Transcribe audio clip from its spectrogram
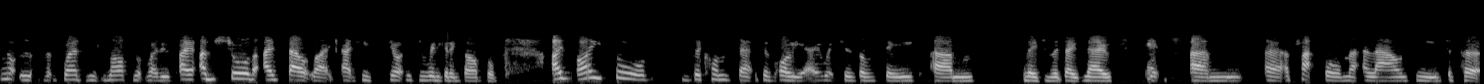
not the word last, not word. I, I'm sure that I felt like actually, you know, this is a really good example. I, I saw the concept of Olio, which is obviously, um, for those that don't know, it's um, a, a platform that allows you to put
